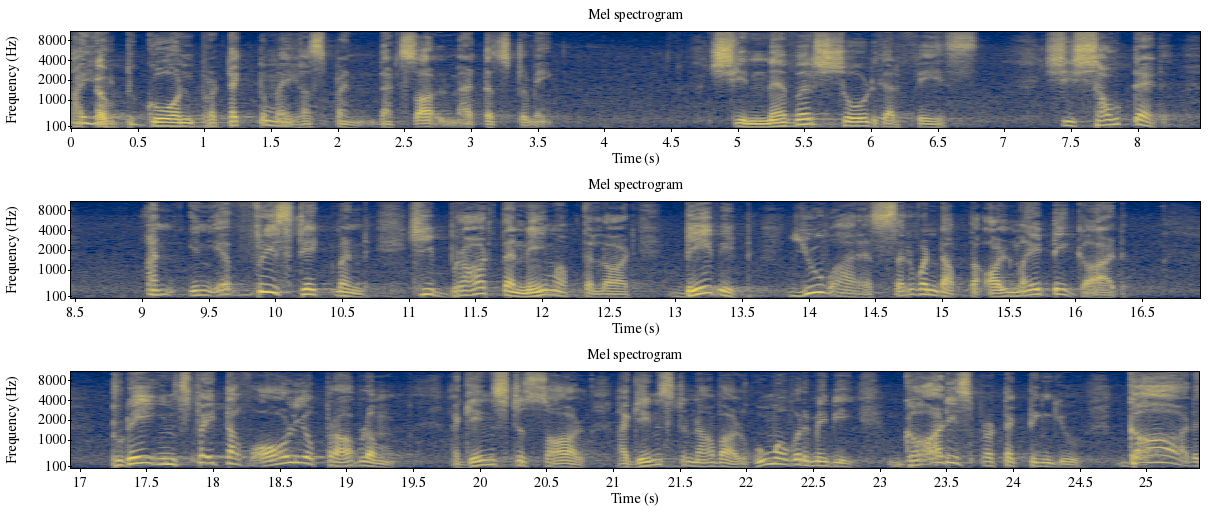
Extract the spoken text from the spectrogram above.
I have to go and protect my husband. That's all matters to me. She never showed her face. She shouted, and in every statement, he brought the name of the Lord. David, you are a servant of the Almighty God. Today, in spite of all your problem against Saul, against Nabal, whomever may be, God is protecting you. God,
